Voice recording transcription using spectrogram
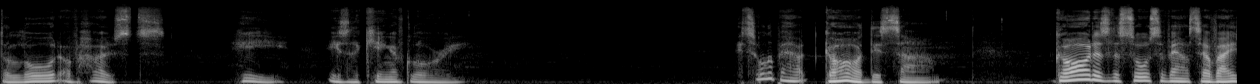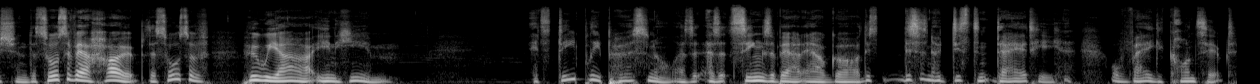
The Lord of hosts. He is the King of glory. It's all about God, this psalm. God is the source of our salvation, the source of our hope, the source of who we are in Him. It's deeply personal as it, as it sings about our God. This, this is no distant deity or vague concept.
